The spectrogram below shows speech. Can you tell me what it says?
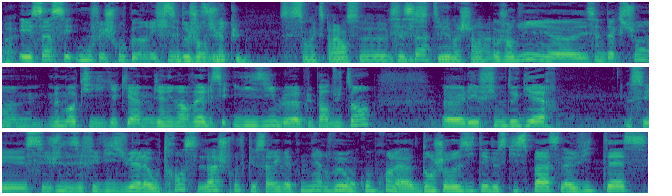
Ouais. Et ça, c'est ouf. Et je trouve que dans les films C'est c'est la d'aujourd'hui, pub. C'est son expérience euh, ça. machin. Aujourd'hui, euh, les scènes d'action, euh, même moi qui, qui aime bien les Marvel, c'est illisible la plupart du temps. Euh, les films de guerre, c'est juste des effets visuels à outrance. Là, je trouve que ça arrive à être nerveux. On comprend la dangerosité de ce qui se passe, la vitesse.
